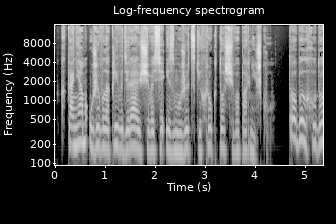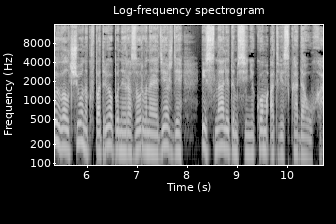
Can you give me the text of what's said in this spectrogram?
К коням уже волокли выдирающегося из мужицких рук тощего парнишку. То был худой волчонок в потрёпанной разорванной одежде и с налитым синяком от виска до уха.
